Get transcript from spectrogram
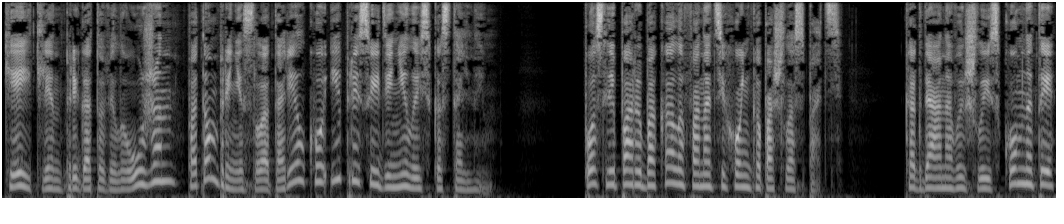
Кейтлин приготовила ужин, потом принесла тарелку и присоединилась к остальным. После пары бокалов она тихонько пошла спать. Когда она вышла из комнаты,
